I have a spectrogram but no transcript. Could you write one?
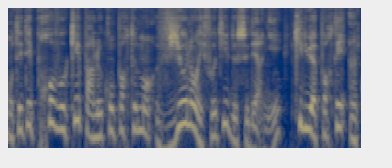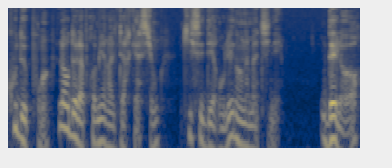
ont été provoqués par le comportement violent et fautif de ce dernier, qui lui a porté un coup de poing lors de la première altercation qui s'est déroulée dans la matinée. Dès lors,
